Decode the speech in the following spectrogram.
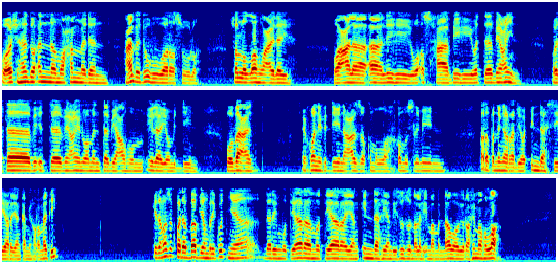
وأشهد أن محمدا عبده ورسوله صلى الله عليه وعلى آله وأصحابه والتابعين وتابع التابعين ومن تبعهم إلى يوم الدين. وبعد إخواني في الدين أعزكم الله كمسلمين para pendengar radio Indah Siar yang kami hormati. Kita masuk pada bab yang berikutnya dari mutiara-mutiara yang indah yang disusun oleh Imam Nawawi rahimahullah.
